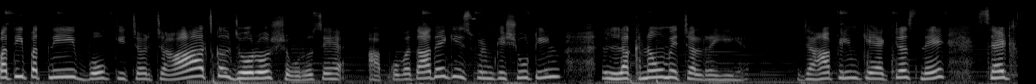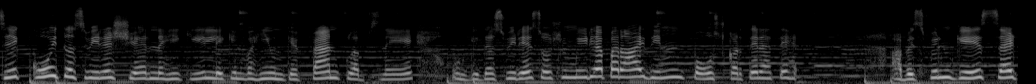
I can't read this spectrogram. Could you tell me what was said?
पति पत्नी वो की चर्चा आजकल जोरों शोरों से है। आपको बता दें कि इस फ़िल्म की शूटिंग लखनऊ में चल रही है, जहाँ फ़िल्म के एक्टर्स ने सेट से कोई तस्वीरें शेयर नहीं की, लेकिन वहीं उनके फ़ैन क्लब्स ने उनकी तस्वीरें सोशल मीडिया पर आए दिन पोस्ट करते रहते हैं। अब इस फ़िल्म के सेट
